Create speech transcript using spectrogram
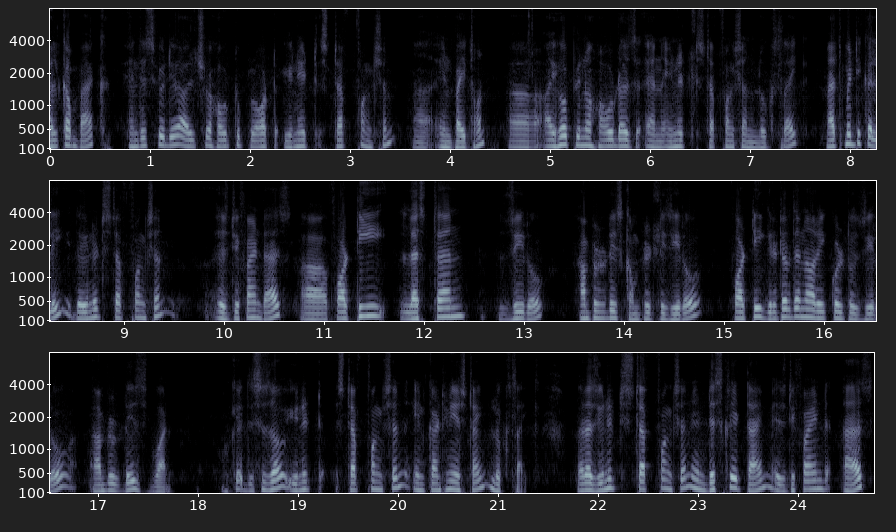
Welcome back. In this video, I'll show how to plot unit step function uh, in Python. Uh, I hope you know how does an unit step function looks like. Mathematically, the unit step function is defined as uh, for t less than 0, amplitude is completely 0. For t greater than or equal to 0, amplitude is 1. Okay, this is how unit step function in continuous time looks like. Whereas unit step function in discrete time is defined as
